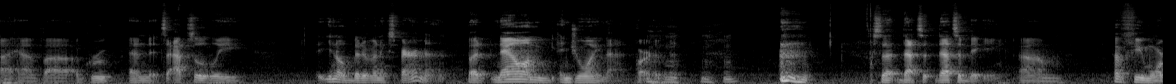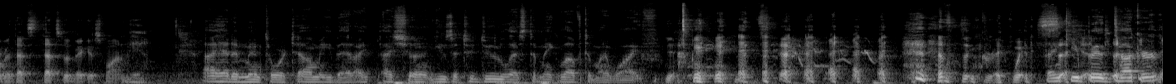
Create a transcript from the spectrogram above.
I have uh, a group and it's absolutely you know a bit of an experiment but now i'm enjoying that part of it so that, that's a, that's a biggie um i have a few more but that's that's the biggest one Yeah. I had a mentor tell me that I, I shouldn't use a to do list to make love to my wife. yeah that's a great way to Thank say you, it. Ben Tucker.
